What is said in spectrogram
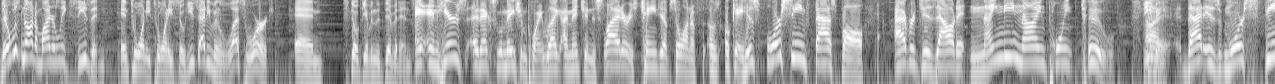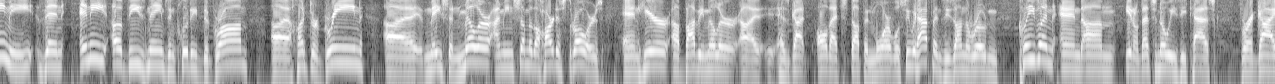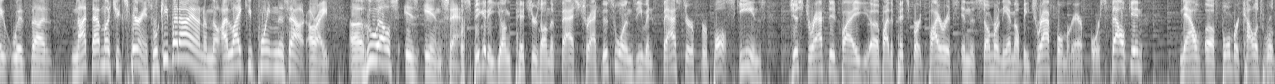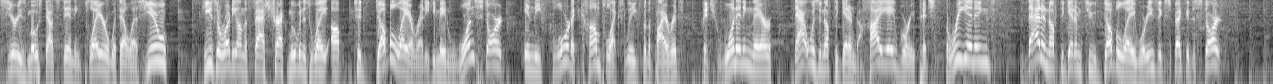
There was not a minor league season in 2020, so he's had even less work and still giving the dividends. And, and here's an exclamation point. Like I mentioned, his slider, his changeup, so on. Okay, his four seam fastball averages out at 99.2. Steamy. Uh, that is more steamy than any of these names, including DeGrom, uh, Hunter Greene, uh, Mason Miller. I mean, some of the hardest throwers. And here, uh, Bobby Miller uh, has got all that stuff and more. We'll see what happens. He's on the road in Cleveland, and, um, you know, that's no easy task for a guy with uh, not that much experience. We'll keep an eye on him, though. I like you pointing this out. All right. Uh, who else is in, Sam? Well, speaking of young pitchers on the fast track, this one's even faster for Paul Skenes just drafted by uh, by the Pittsburgh Pirates in the summer in the MLB draft, former Air Force Falcon, now a former College World Series most outstanding player with LSU. He's already on the fast track, moving his way up to double A already. He made one start in the Florida Complex League for the Pirates, pitched one inning there. That was enough to get him to high A, where he pitched three innings. That enough to get him to double A, where he's expected to start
